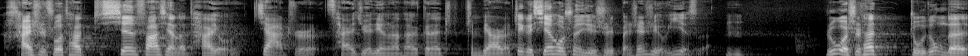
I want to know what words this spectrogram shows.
还是说他先发现了他有价值，才决定让他跟在身边的？这个先后顺序是本身是有意思的。嗯，如果是他主动的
